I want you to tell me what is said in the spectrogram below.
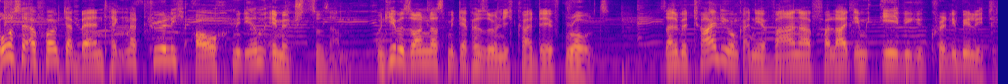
Große Erfolg der Band hängt natürlich auch mit ihrem Image zusammen. Und hier besonders mit der Persönlichkeit Dave Grohls. Seine Beteiligung an Nirvana verleiht ihm ewige Credibility.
